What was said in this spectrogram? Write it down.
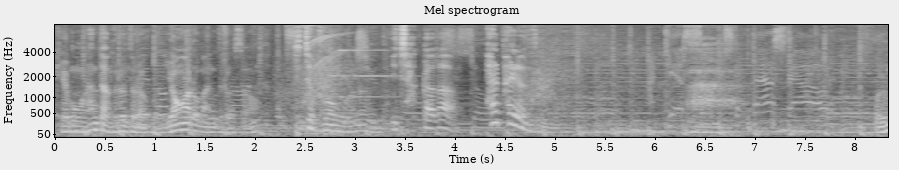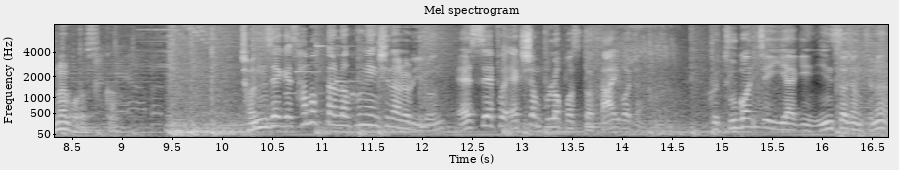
개봉을 한다 그러더라고요. 영화로 만들어서. 진짜 부러운 거는 이 작가가 88년생이에요. 얼마를 벌었을까? 전 세계 3억 달러 흥행 신화를 이룬 SF 액션 블록버스터 Divergent. 그 두 번째 이야기인 Insurgent는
